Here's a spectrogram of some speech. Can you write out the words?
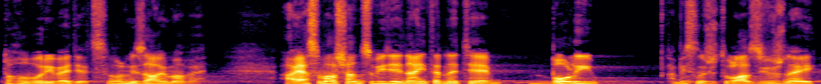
To hovorí vedec. Veľmi zaujímavé. A ja som mal šancu vidieť na internete, boli, a myslím, že to bola z Južnej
